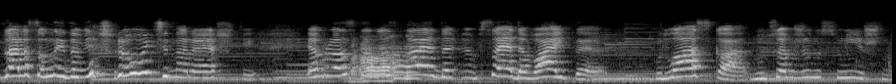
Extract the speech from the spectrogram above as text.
Зараз вони добіжуть нарешті. Я просто не знаю, де... все, давайте. Будь ласка, ну це вже не смішно.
